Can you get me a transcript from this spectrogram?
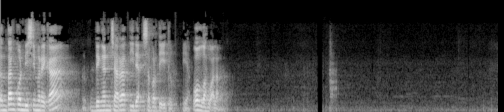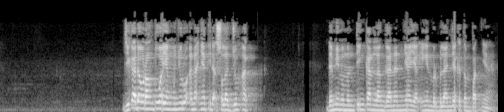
tentang kondisi mereka dengan cara tidak seperti itu. Ya, wallahu alam. Jika ada orang tua yang menyuruh anaknya tidak sholat Jumat demi mementingkan langganannya yang ingin berbelanja ke tempatnya,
